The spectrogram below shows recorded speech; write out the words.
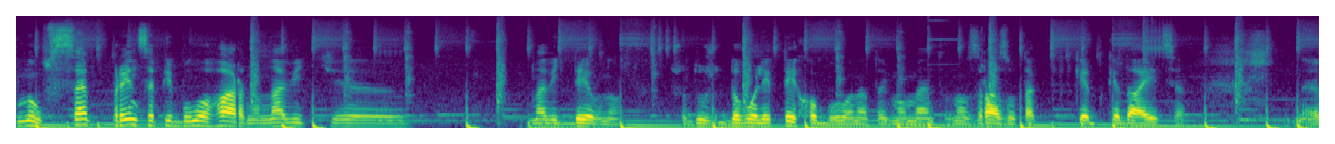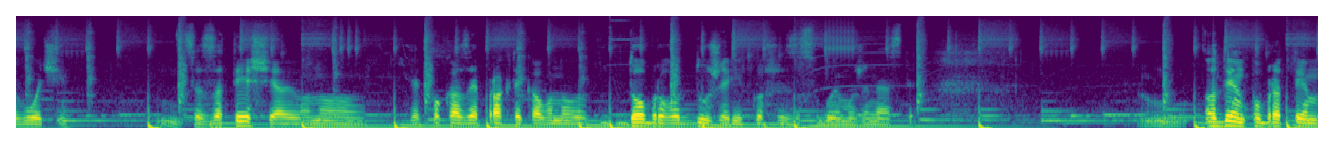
Ну, все, в принципі, було гарно, навіть, е, навіть дивно, що дуже доволі тихо було на той момент. Воно зразу так кидається е, в очі. Це затишя, воно, як показує практика, воно доброго дуже рідко щось за собою може нести. Один побратим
